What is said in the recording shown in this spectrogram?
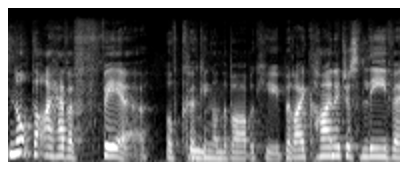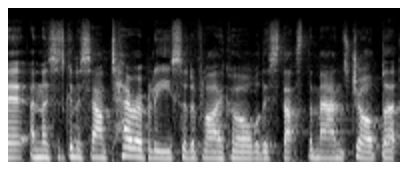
not that I have a fear of cooking mm. on the barbecue, but I kind of just leave it. And this is going to sound terribly sort of like, oh, well, this that's the man's job. But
